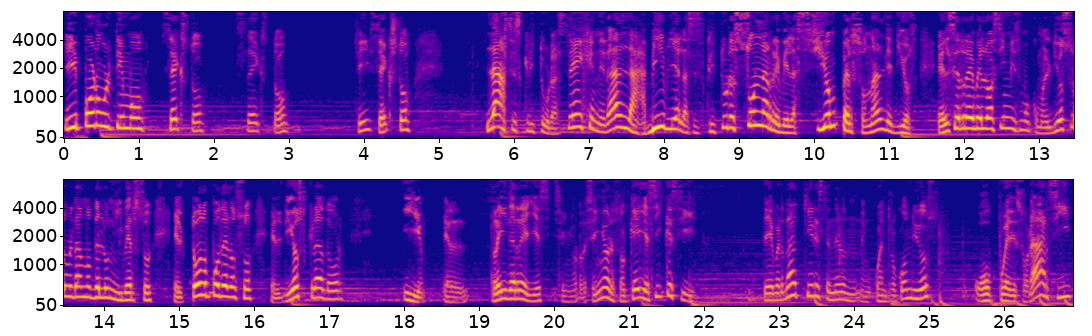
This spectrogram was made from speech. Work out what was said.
Y por último, sexto, sexto, sí, sexto, las escrituras, en general la Biblia, las escrituras son la revelación personal de Dios. Él se reveló a sí mismo como el Dios soberano del universo, el Todopoderoso, el Dios creador y el Rey de Reyes y Señor de Señores, ¿ok? Así que si de verdad quieres tener un encuentro con Dios, o puedes orar, sí,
